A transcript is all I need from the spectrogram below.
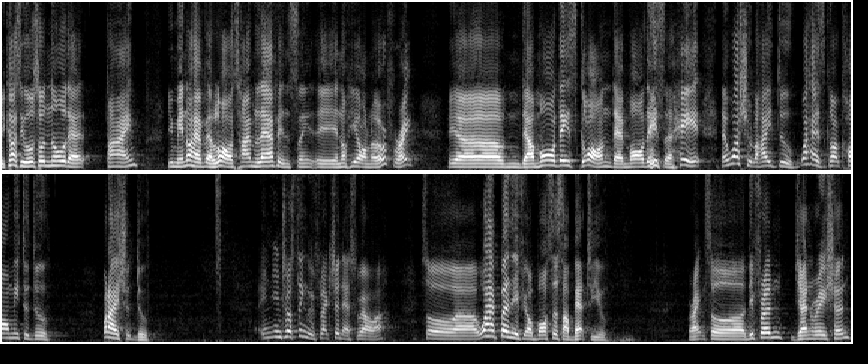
Because you also know that time you may not have a lot of time left in, you know, here on earth, right? Um, there are more days gone than more days ahead. Then what should I do? What has God called me to do? What I should do? An interesting reflection as well. Huh? So, uh, what happens if your bosses are bad to you? Right? So, different generation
